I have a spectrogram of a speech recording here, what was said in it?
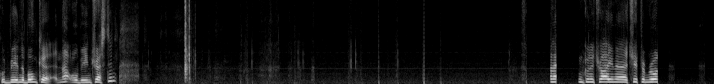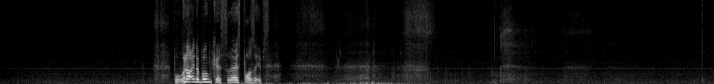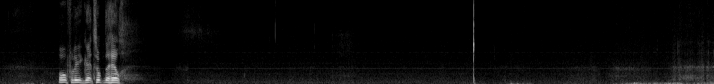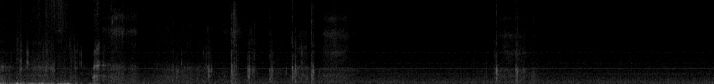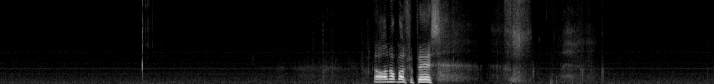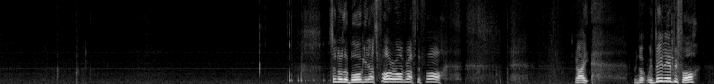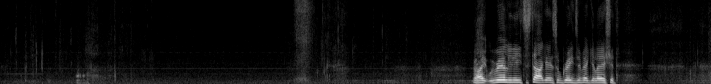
Could be in the bunker and that will be interesting. I'm going to try and uh, chip and run. But we're not in a bunker, so there's positives. Hopefully it gets up the hill. Oh, not bad for pace. It's another bogey, that's four over after four. Right, we've, not, we've been here before. Right, we really need to start getting some greens in regulation.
